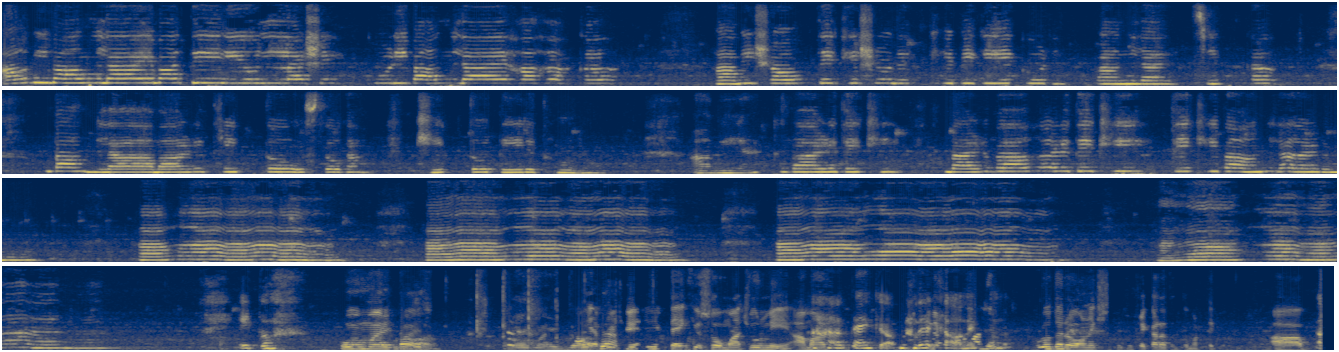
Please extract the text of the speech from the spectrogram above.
আমি বাংলায় বাতি উল্লাসে করি বাংলায় হাহাকার। আমি সব দেখে শুনে খেপে গিয়ে করি বাংলায় চিৎকার। বাংলা আমার তৃপ্ত স্লোগান, ক্ষিপ্ত তীর ধনু। আমি একবার দেখি, বারবার দেখি দেখি বাংলার আ আ এই তো Oh my god. Oh my I god. appreciate it. Thank you so much, Urmi আমার থ্যাংক ইউ আপনাদেরকে অনেক ধন্যবাদ অনেক কিছু শেখার আছে তোমার থেকে আহ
